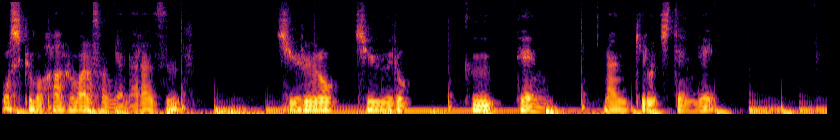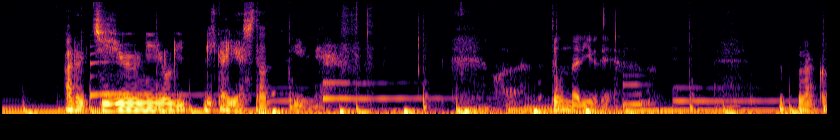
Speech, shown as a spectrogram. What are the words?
惜しくもハーフマラソンにはならず、16、16点何キロ地点で、ある自由により理解がしたっていうね、どんな理由で？ちょっとなんか、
